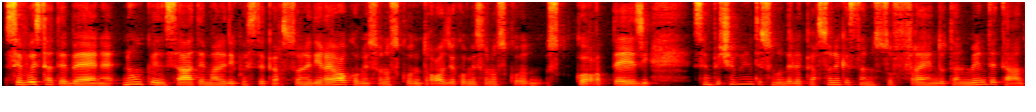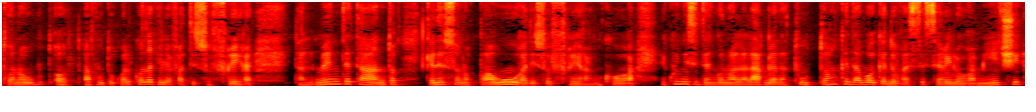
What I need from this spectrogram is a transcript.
Se voi state bene, non pensate male di queste persone, dire oh come sono scontrosi come sono scor- scortesi semplicemente sono delle persone che stanno soffrendo talmente tanto, hanno avuto, qualcosa che li ha fatti soffrire talmente tanto che adesso hanno paura di soffrire ancora e quindi si tengono alla larga da tutto, anche da voi che dovreste essere i loro amici,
